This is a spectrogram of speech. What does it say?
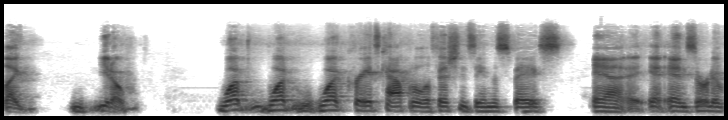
like you know, what what what creates capital efficiency in the space, and and sort of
